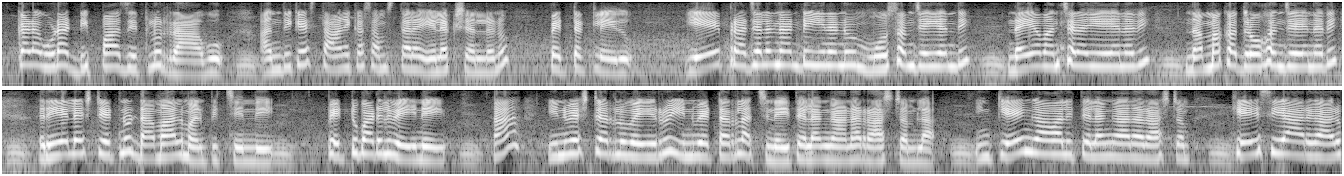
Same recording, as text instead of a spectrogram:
ఎక్కడ కూడా డిపాజిట్లు రావు. అందుకే స్థానిక సంస్థల ఎలక్షన్లను పెట్టట్లేదు. ఏ ప్రజలనంటే ఈయనను మోసం చేయండి నయవంచన చేయనది నమ్మక ద్రోహం చేయనది రియల్ ఎస్టేట్ను డమాలం అనిపించింది పెట్టుబడులు వేయినాయి. ఇన్వెస్టర్లు వేయరు ఇన్వెస్టర్లు వచ్చినాయి తెలంగాణ రాష్ట్రంలో. ఇంకేం కావాలి తెలంగాణ రాష్ట్రం? కేసీఆర్ గారు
